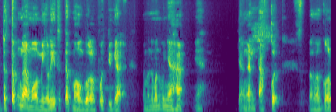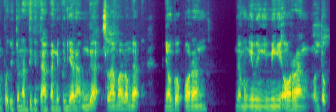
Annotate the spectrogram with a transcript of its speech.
tetap nggak mau milih tetap mau golput juga teman-teman punya hak ya. Jangan takut bahwa golput itu nanti kita akan dipenjara. Enggak selama lo nggak nyogok orang nggak mengiming-imingi orang untuk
